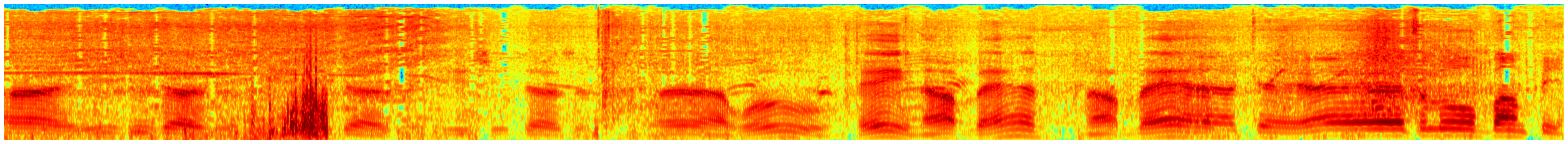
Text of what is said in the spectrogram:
Alright, easy does it. Easy does it. Easy does it. Yeah, whoa. Hey, not bad. Not bad. Okay, uh, it's a little bumpy,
